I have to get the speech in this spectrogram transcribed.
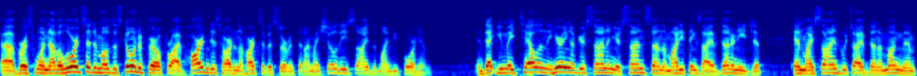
uh, verse 1. Now the Lord said to Moses, Go unto Pharaoh, for I have hardened his heart and the hearts of his servants, that I may show these signs of mine before him, and that you may tell in the hearing of your son and your son's son the mighty things I have done in Egypt, and my signs which I have done among them,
